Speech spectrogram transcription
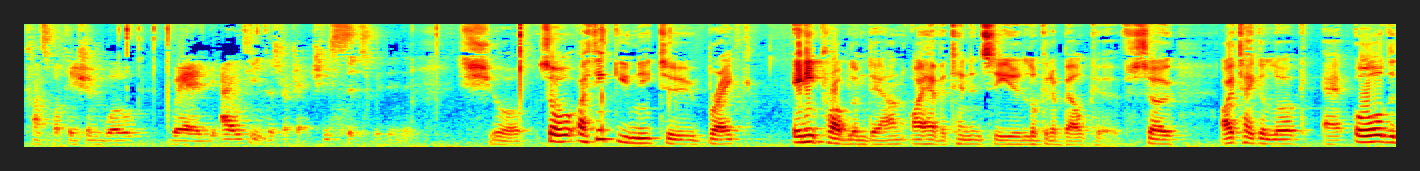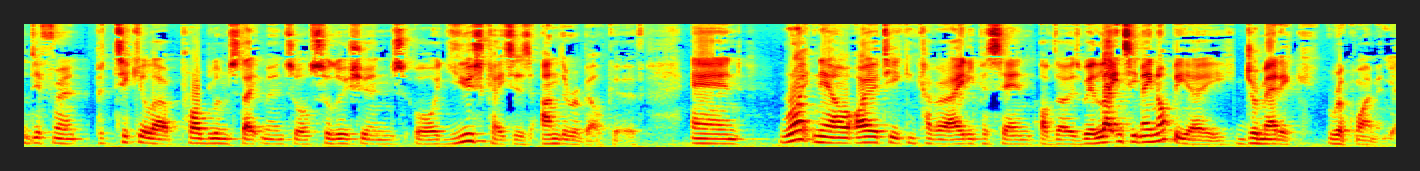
transportation world where the IoT infrastructure actually sits within it? Sure. So I think you need to break any problem down. I have a tendency to look at a bell curve. So I take a look at all the different particular problem statements or solutions or use cases under a bell curve. And right now, IoT can cover 80% of those where latency may not be a dramatic requirement. Yeah.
